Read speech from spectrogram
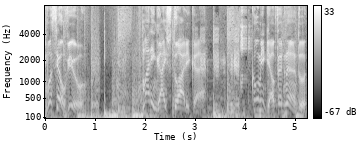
Você ouviu? Maringá Histórica. Com Miguel Fernando.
